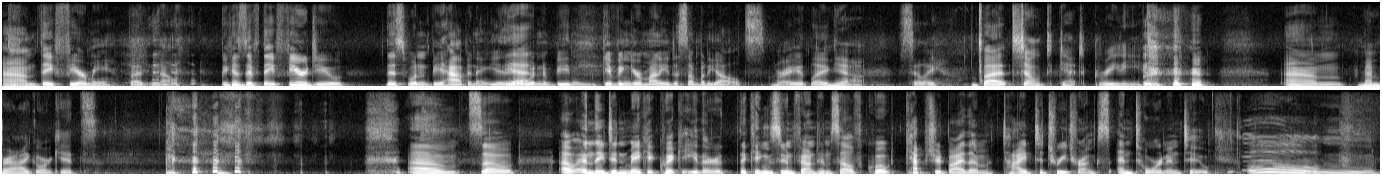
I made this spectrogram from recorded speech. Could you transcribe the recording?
Um, they fear me, but no, because if they feared you, this wouldn't be happening. You Yeah. they wouldn't have been giving your money to somebody else, right? Like yeah. silly. But Don't get greedy. um, Remember Igor, kids. um, so oh, and they didn't make it quick either. The king soon found himself quote captured by them, tied to tree trunks, and torn in two. Oh, Ooh.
